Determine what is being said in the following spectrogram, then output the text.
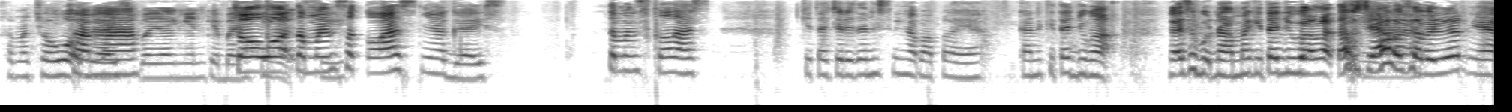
sama cowok Sama guys bayangin kayak cowok teman sekelasnya guys teman sekelas kita ceritain di sini nggak apa-apa lah ya kan kita juga nggak sebut nama kita juga nggak tahu siapa Iya. sebenarnya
